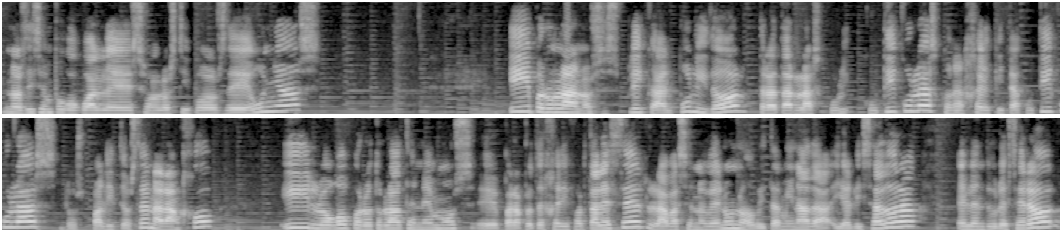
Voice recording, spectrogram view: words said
Nos dice un poco cuáles son los tipos de uñas, y por un lado nos explica el pulidor, tratar las cutículas con el gel quita cutículas, los palitos de naranjo y luego por otro lado tenemos eh, para proteger y fortalecer la base 9 en 1 vitaminada y alisadora, el endurecedor,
